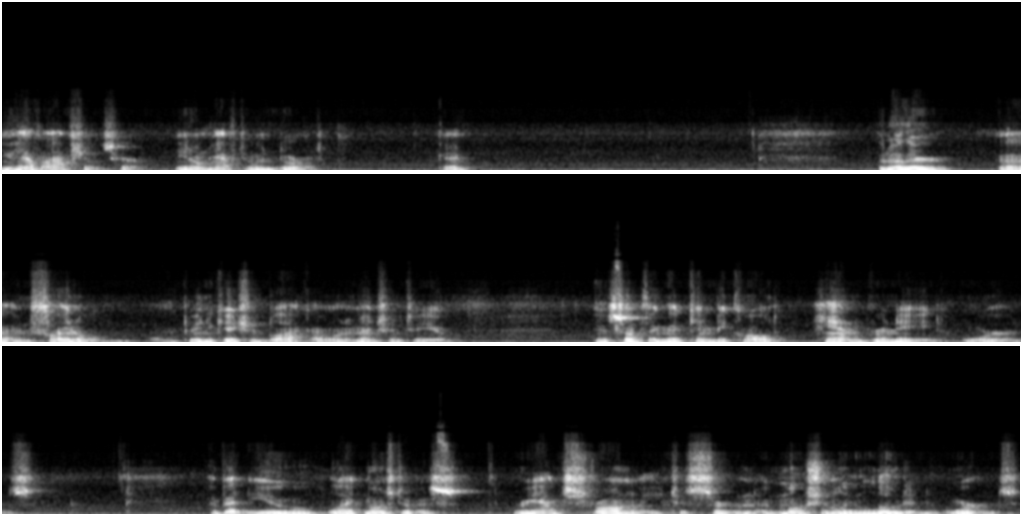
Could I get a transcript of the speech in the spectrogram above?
You have options here. You don't have to endure it. Okay? Another uh, and final communication block I want to mention to you is something that can be called hand grenade words. I bet you, like most of us, react strongly to certain emotionally loaded words.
